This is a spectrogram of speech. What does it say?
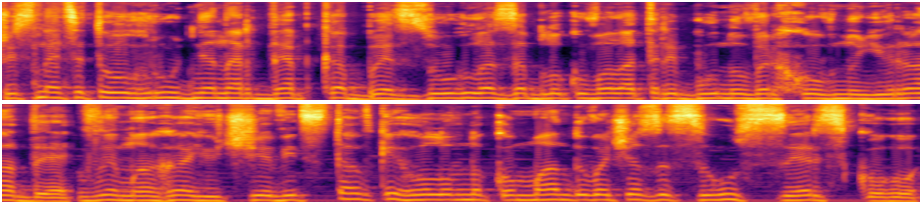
16 грудня нардепка Безугла заблокувала трибуну Верховної Ради, вимагаючи відставки головнокомандувача ЗСУ Сирського.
